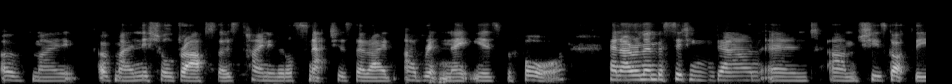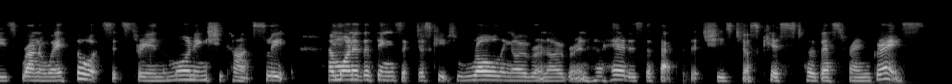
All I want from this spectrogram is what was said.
of my of my initial drafts, those tiny little snatches that I'd, I'd written eight years before. And I remember sitting down, and um, she's got these runaway thoughts. It's three in the morning, she can't sleep. And one of the things that just keeps rolling over and over in her head is the fact that she's just kissed her best friend Grace.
